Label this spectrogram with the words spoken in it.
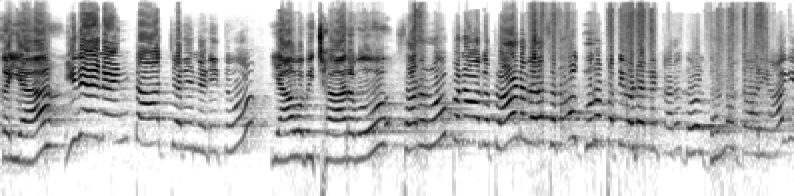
ಅಕ್ಕಯ್ಯ ಇದೇನ ಇಂಥ ಆಶ್ಚರ್ಯ ನಡೀತು? ಯಾವ ವಿಚಾರವು? ಸರ್ವರೂಪನಾದ ಪ್ರಾಣದರಸನು ಗುರುಪತಿಯೊಡನೆ ಕರೆದು ಧನುರ್ಧಾರಿಯಾಗಿ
